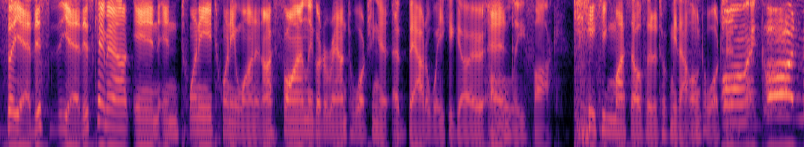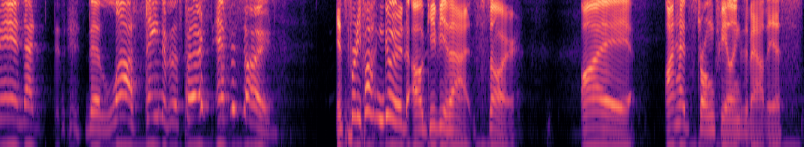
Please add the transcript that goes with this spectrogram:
so yeah, this yeah, this came out in in 2021 and I finally got around to watching it about a week ago and Holy fuck. Kicking myself that it took me that long to watch it. Oh my god, man! That the last scene of the first episode. It's pretty fucking good. I'll give you that. So, I I had strong feelings about this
